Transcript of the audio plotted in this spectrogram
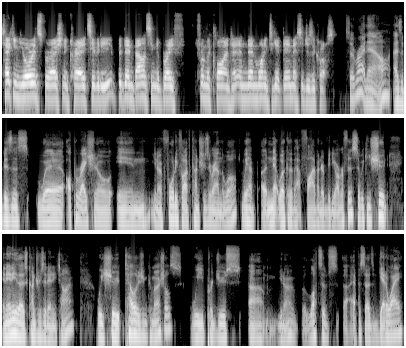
taking your inspiration and creativity, but then balancing the brief from the client and then wanting to get their messages across? So right now, as a business, we're operational in you know 45 countries around the world. We have a network of about 500 videographers, so we can shoot in any of those countries at any time. We shoot television commercials. We produce, um, you know, lots of uh, episodes of Getaway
